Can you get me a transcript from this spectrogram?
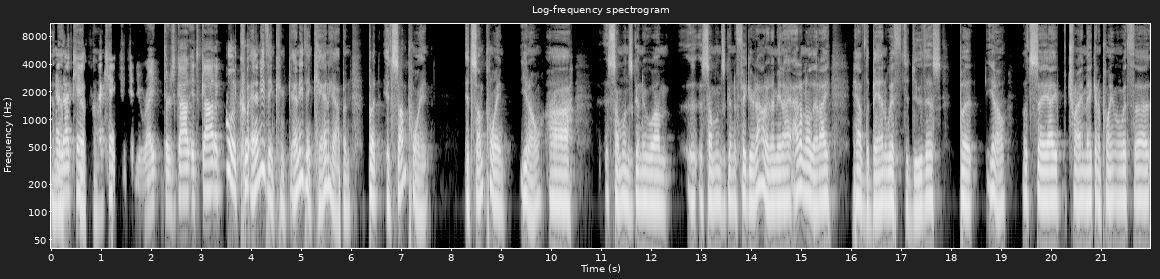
And, and that, that can't uh, that can't continue, right? There's got it's got to. Well, it could, anything can anything can happen, but at some point, at some point, you know, uh, someone's going to um, uh, someone's going to figure it out. And I mean, I, I don't know that I have the bandwidth to do this, but you know, let's say I try and make an appointment with uh,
